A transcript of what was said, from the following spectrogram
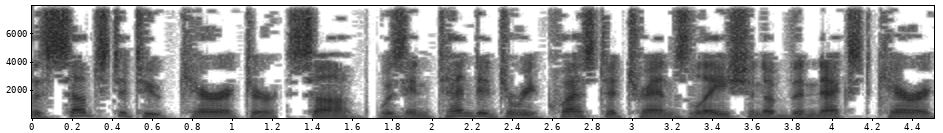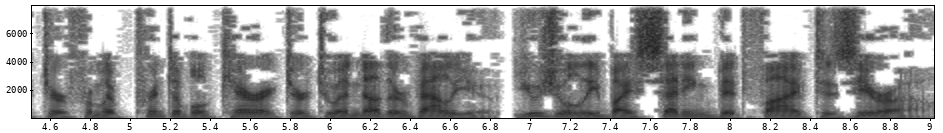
The substitute character sub was intended to request a translation of the next character from a printable character to another value, usually by setting bit 5 to 0.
